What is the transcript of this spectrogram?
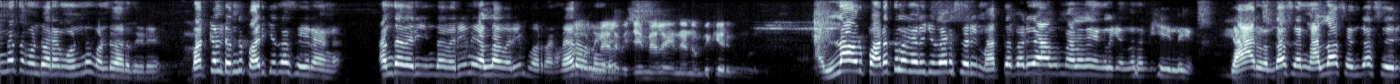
என்னத்தை கொண்டு வராங்க? ஒன்றும் கொண்டு வரது கிடையாது. மக்கள்கிட்ட வந்து பறிக்க தான் செய்கிறாங்க அந்த வரி இந்த வரின்னு எல்லா வரியும் போடுறாங்க. வேற ஒன்றும் கிடையாது. விஜய் மேல என்ன நம்பிக்கை இருக்கு எல்லாம் அவர் படத்துல நடிக்கிறதோட சரி மற்றபடி அவர் மேலலாம் எங்களுக்கு எந்த நம்பிக்கை இல்லைங்க யார் வந்தா சரி நல்லா செஞ்சா சரி.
